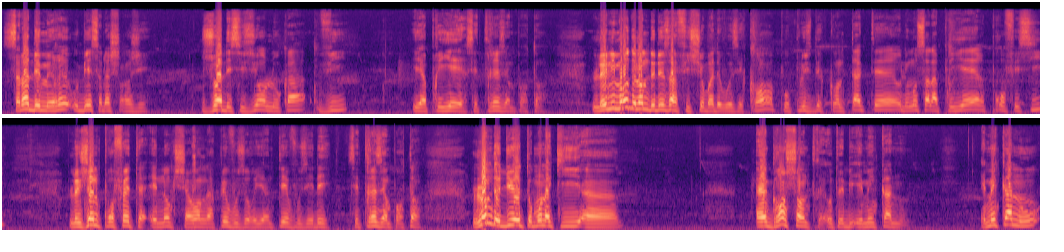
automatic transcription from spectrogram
ça doit demeurer ou bien ça doit changer? Joie décision, Lucas, vie et à prière, c'est très important. Le numéro de l'homme de Dieu est affiché au bas de vos écrans pour plus de contacts. Au niveau de la prière, prophétie, le jeune prophète Enoch Shawanga peut vous orienter, vous aider. C'est très important. L'homme de Dieu, tout le monde a qui euh, un grand chanteur, Otobi Emen Kanou. Emen Kanou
